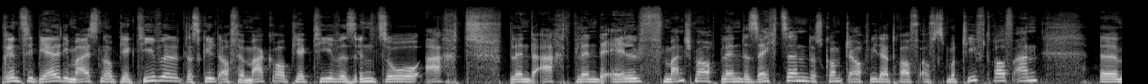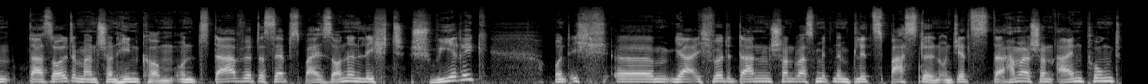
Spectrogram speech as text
prinzipiell die meisten Objektive, das gilt auch für Makroobjektive, sind so 8, Blende 8, Blende 11, manchmal auch Blende 16. Das kommt ja auch wieder drauf aufs Motiv drauf an. Ähm, da sollte man schon hinkommen. Und da wird es selbst bei Sonnenlicht schwierig. Und ich, ähm, ja, ich würde dann schon was mit einem Blitz basteln. Und jetzt, da haben wir schon einen Punkt.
